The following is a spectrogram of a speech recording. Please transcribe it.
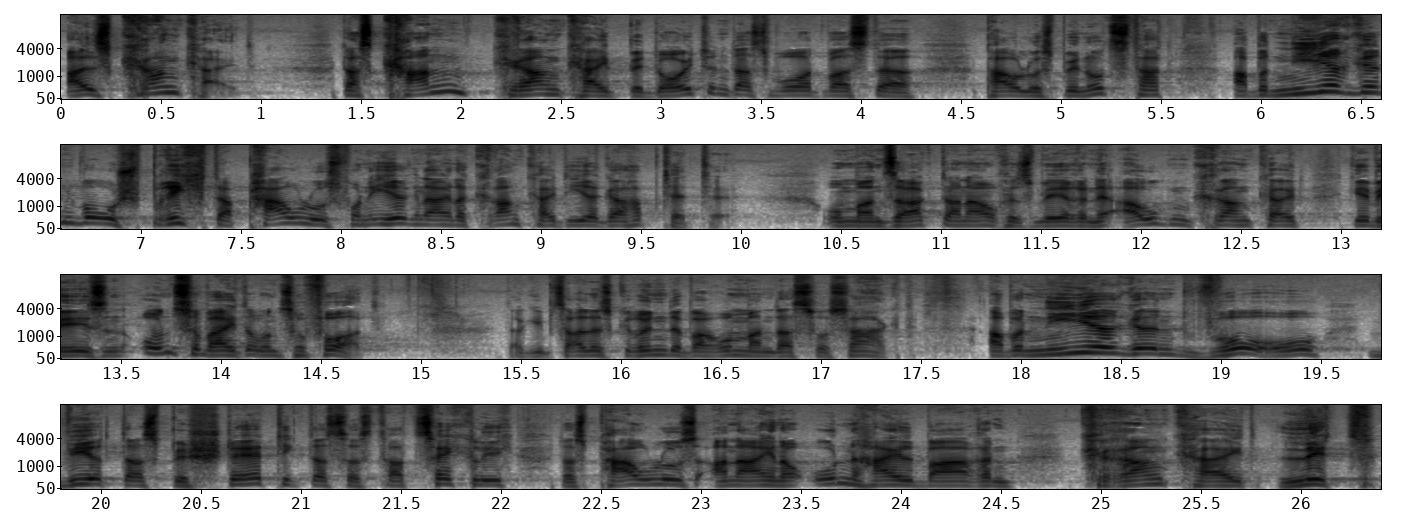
als Krankheit. Das kann Krankheit bedeuten, das Wort, was der Paulus benutzt hat, aber nirgendwo spricht der Paulus von irgendeiner Krankheit, die er gehabt hätte. Und man sagt dann auch, es wäre eine Augenkrankheit gewesen und so weiter und so fort. Da gibt es alles Gründe, warum man das so sagt. Aber nirgendwo wird das bestätigt, dass das tatsächlich, dass Paulus an einer unheilbaren Krankheit litt.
